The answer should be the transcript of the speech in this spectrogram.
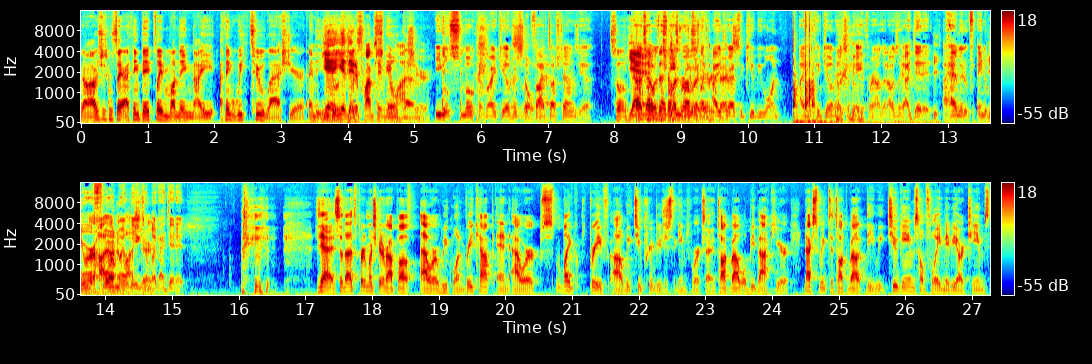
that's- they you know, I was just gonna say, I think they played Monday night. I think week two last year, and the Yeah, Eagles yeah, they had a prime time game last them. year. Eagles smoked them, right? Jalen Hurts So like five bad. touchdowns. Yeah. So Yeah, that, that was that game where I was like like, I drafted QB one. I picked Jalen Hurts in the eighth round, and I was like, I did it. I have it in You all were high four on of my last leagues. year. I'm like, I did it. yeah, so that's pretty much going to wrap up our week one recap and our like brief uh, week two preview, just the games we're excited to talk about. We'll be back here next week to talk about the week two games. Hopefully, maybe our teams.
